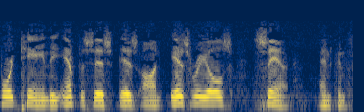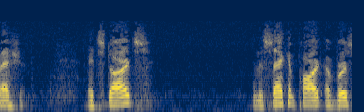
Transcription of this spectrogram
14, the emphasis is on Israel's sin and confession. It starts in the second part of verse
